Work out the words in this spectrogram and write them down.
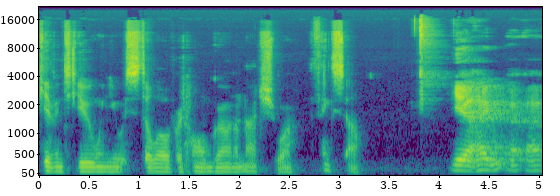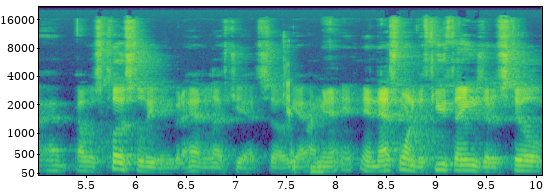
given to you when you were still over at homegrown. I'm not sure. I think so. Yeah, I, I, I, I was close to leaving, but I hadn't left yet. So yeah, I mean, and that's one of the few things that is still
